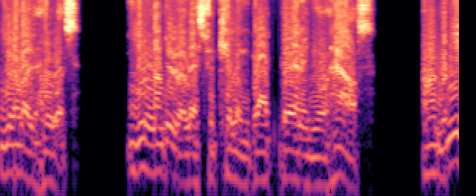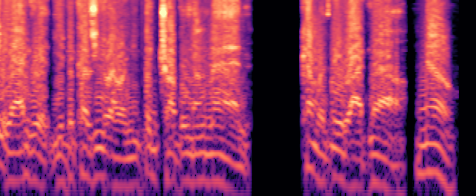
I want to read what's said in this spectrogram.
Yellow Horse. You're under arrest for killing Black Bear in your house. I'm really angry at you because you are in big trouble young man. Come with me right now. No.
